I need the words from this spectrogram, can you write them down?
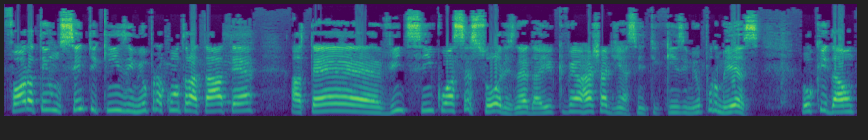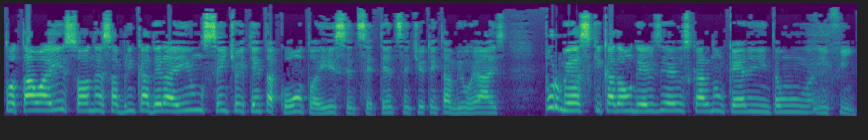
fora tem uns 115 mil para contratar até, até 25 assessores, né? Daí que vem a rachadinha, 115 mil por mês. O que dá um total aí, só nessa brincadeira aí, uns 180 conto aí, 170, 180 mil reais por mês que cada um deles, e aí os caras não querem, então, enfim.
